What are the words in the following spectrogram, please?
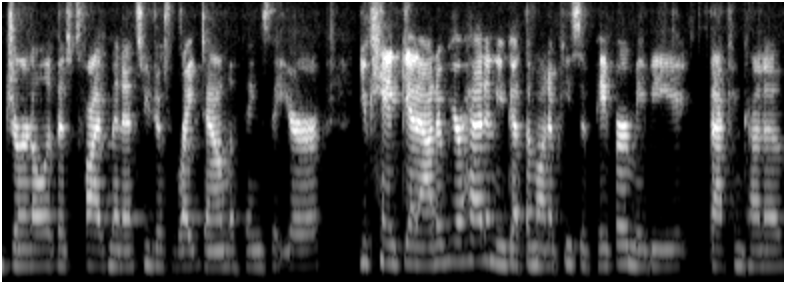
journal, if it's five minutes, you just write down the things that you're you can't get out of your head and you get them on a piece of paper. Maybe that can kind of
